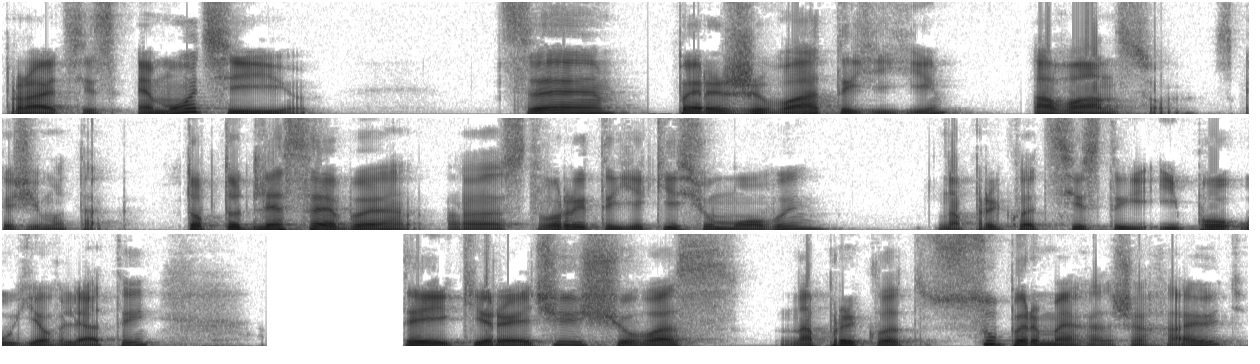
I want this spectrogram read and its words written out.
праці з емоцією, це переживати її авансом, скажімо так. Тобто для себе е, створити якісь умови, наприклад, сісти і поуявляти деякі речі, що вас, наприклад, супер-мега жахають,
